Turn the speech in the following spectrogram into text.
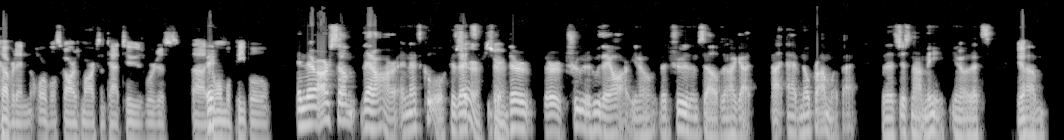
covered in horrible scars, marks, and tattoos. We're just uh, normal people. And there are some that are, and that's cool because that's sure, sure. They're they're true to who they are. You know, they're true to themselves, and I got I have no problem with that. But that's just not me. You know, that's yeah. Um,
